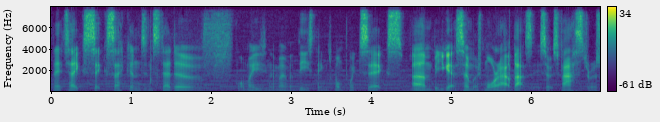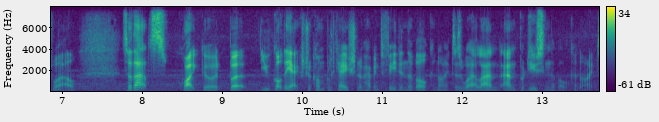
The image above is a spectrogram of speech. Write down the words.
and it takes six seconds instead of what am I using at the moment? These things 1.6, um, but you get so much more out. That's so it's faster as well. So that's quite good, but you've got the extra complication of having to feed in the vulcanite as well and and producing the vulcanite.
